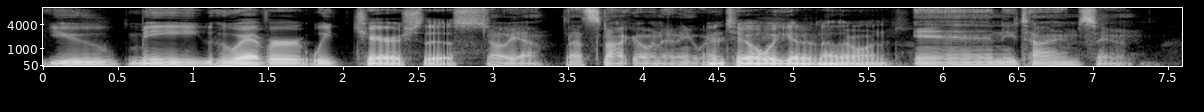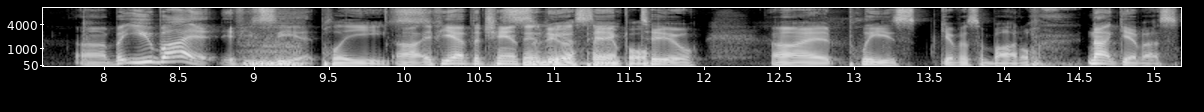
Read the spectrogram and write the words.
you me whoever we cherish this Oh yeah, that's not going anywhere until we get another one. anytime soon. Uh, but you buy it if you see it. Please, Uh, if you have the chance Send to me do a a, sample. sample too, uh, please give us a bottle. Not give us.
